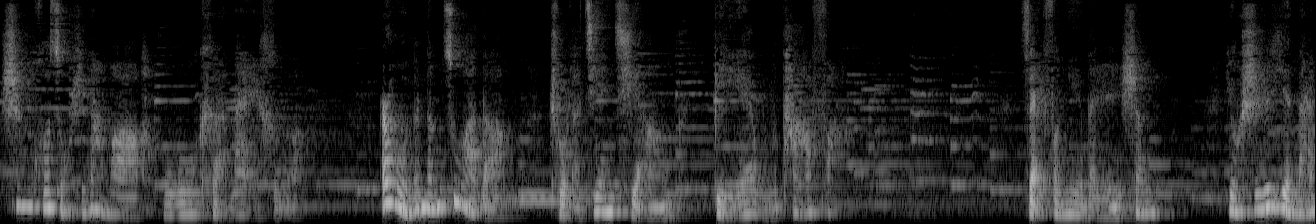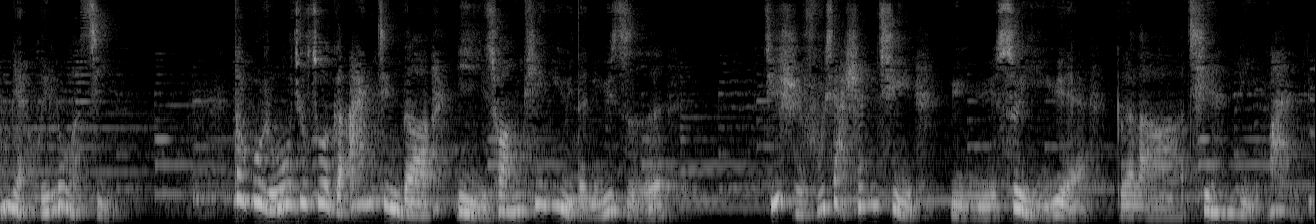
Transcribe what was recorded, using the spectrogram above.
生活总是那么无可奈何，而我们能做的，除了坚强，别无他法。再丰盈的人生，有时也难免会落寂，倒不如就做个安静的倚窗听雨的女子，即使服下身去，与岁月隔了千里万里，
